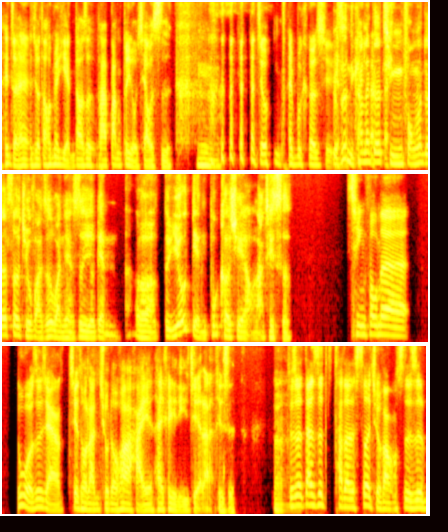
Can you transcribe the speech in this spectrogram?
黑子篮球到后面演到是他帮队友消失，嗯，就太不科学。可是你看那个清风那个射球法，是完全是有点呃，对，有点不科学了啦，其实。清风的，如果是讲街头篮球的话，还还可以理解了。其实嗯，就是，但是他的射球方式是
